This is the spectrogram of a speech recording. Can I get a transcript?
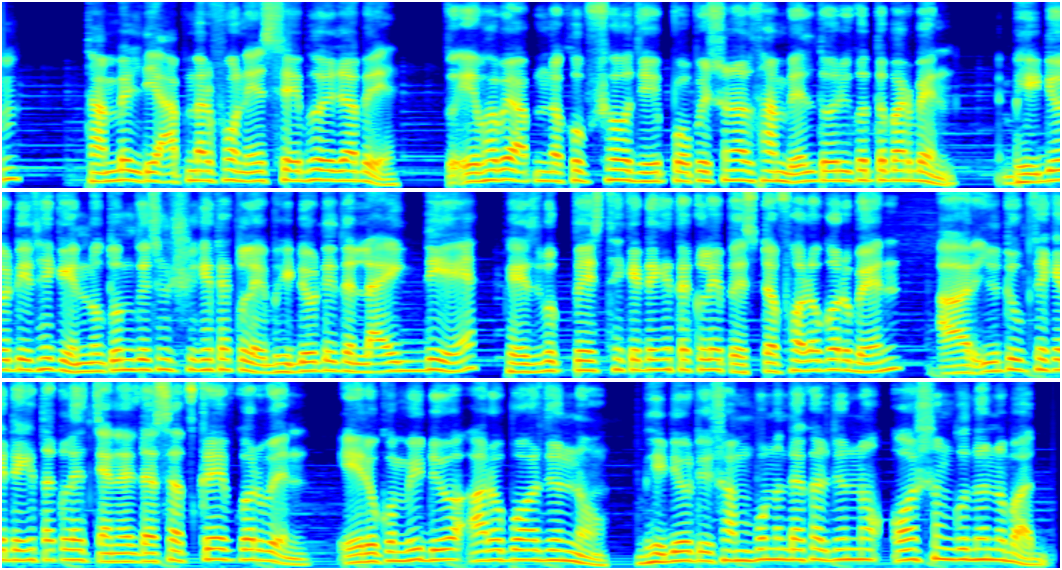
থাম্বেলটি আপনার ফোনে সেভ হয়ে যাবে। তো এভাবে আপনারা খুব সহজে প্রফেশনাল থাম্বেল তৈরি করতে পারবেন। ভিডিওটি থেকে নতুন কিছু শিখে থাকলে ভিডিওটিতে লাইক দিয়ে ফেসবুক পেজ থেকে দেখে থাকলে পেজটা ফলো করবেন আর ইউটিউব থেকে দেখে থাকলে চ্যানেলটা সাবস্ক্রাইব করবেন। এরকম ভিডিও আরও পাওয়ার জন্য। ভিডিওটি সম্পূর্ণ দেখার জন্য অসংখ্য ধন্যবাদ।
